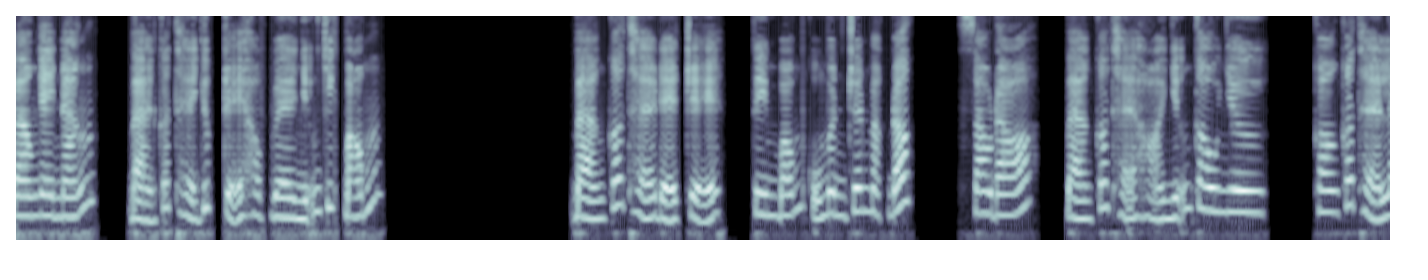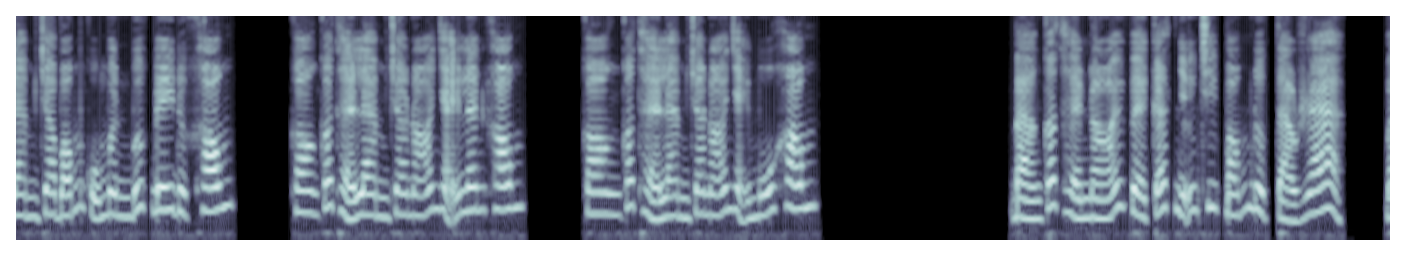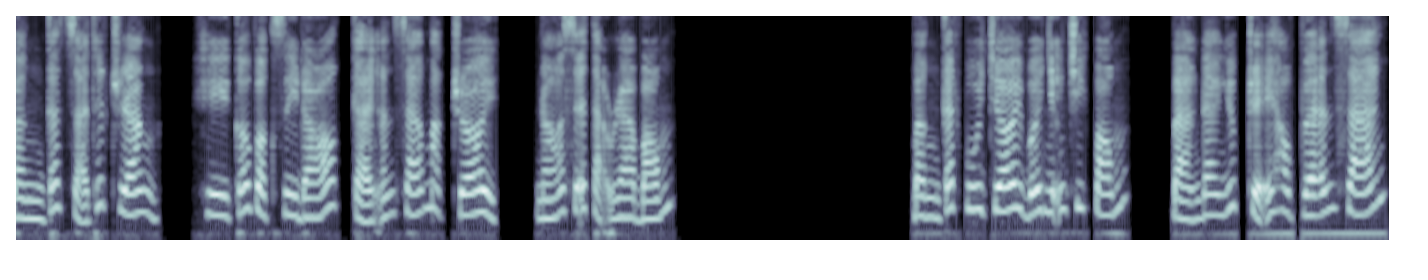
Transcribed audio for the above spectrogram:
Vào ngày nắng, bạn có thể giúp trẻ học về những chiếc bóng. Bạn có thể để trẻ tìm bóng của mình trên mặt đất. Sau đó, bạn có thể hỏi những câu như Con có thể làm cho bóng của mình bước đi được không? Con có thể làm cho nó nhảy lên không? Con có thể làm cho nó nhảy múa không? Bạn có thể nói về cách những chiếc bóng được tạo ra bằng cách giải thích rằng khi có vật gì đó cản ánh sáng mặt trời, nó sẽ tạo ra bóng. Bằng cách vui chơi với những chiếc bóng, bạn đang giúp trẻ học về ánh sáng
